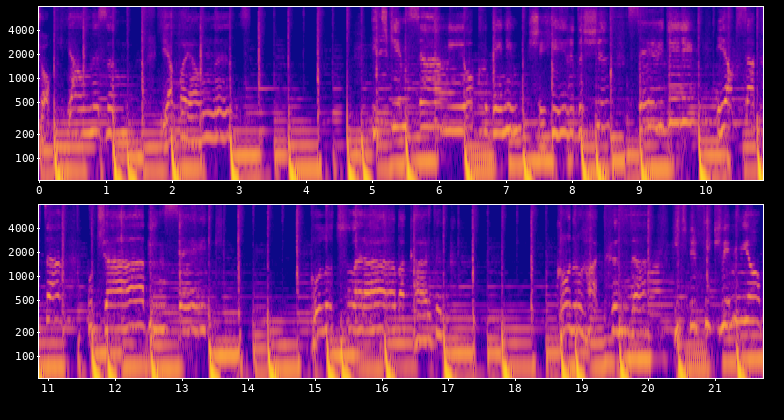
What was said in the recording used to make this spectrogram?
Çok yalnızım, yapayalnız Hiç kimsem yok benim Şehir dışı sevgili Yapsak da uçağa binsek Bulutlara bakardık Konu hakkında hiçbir fikrim yok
